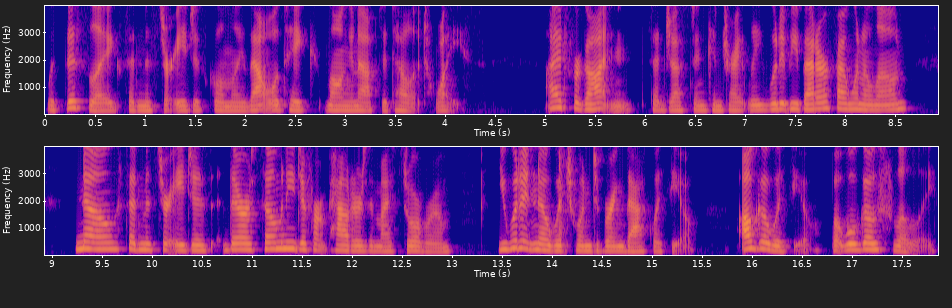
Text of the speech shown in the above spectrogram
With this leg, said Mr. Ages glumly, that will take long enough to tell it twice. I had forgotten, said Justin contritely. Would it be better if I went alone? No, said Mr. Ages, there are so many different powders in my storeroom. You wouldn't know which one to bring back with you. I'll go with you, but we'll go slowly.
